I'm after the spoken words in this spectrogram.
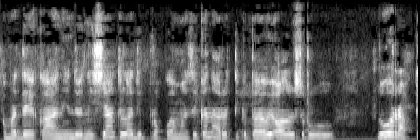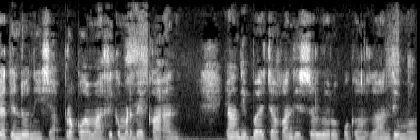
Kemerdekaan Indonesia yang telah diproklamasikan harus diketahui oleh seluruh rakyat Indonesia. Proklamasi kemerdekaan yang dibacakan di seluruh pegunungan timur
